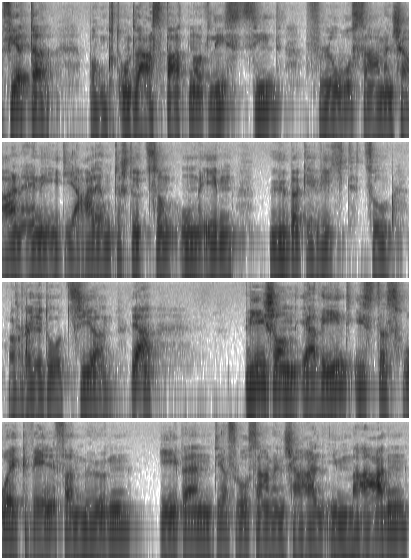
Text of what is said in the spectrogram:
Vierter Punkt. Und last but not least sind Flohsamenschalen eine ideale Unterstützung, um eben Übergewicht zu reduzieren. Ja, wie schon erwähnt, ist das hohe Quellvermögen eben der Flohsamenschalen im Magen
